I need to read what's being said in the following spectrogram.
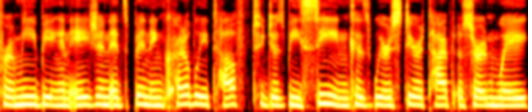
for me being an Asian, it's been incredibly tough to just be seen because we're stereotyped a certain way.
